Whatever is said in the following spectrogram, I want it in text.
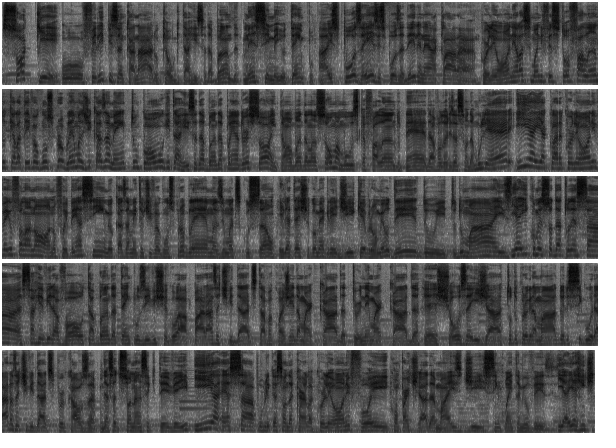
Só que o Felipe Zancanaro, que é o guitarrista da banda, nesse meio tempo, a esposa, ex-esposa dele, né, a Clara Corleone, ela se manifestou falando que ela teve alguns problemas de casamento com o guitarrista da banda Apanhador Só. Então a banda lançou uma música falando, né, da valorização da mulher, e aí a Clara Corleone veio falando, ó, não foi bem assim, meu casamento eu tive alguns problemas e uma discussão, ele até chegou a me agredir, quebrou meu dedo e tudo mais. E aí começou a dar toda essa, essa reviravolta, a banda até inclusive chegou a parar as atividades, estava com a agenda marcada, turnê marcada, é, shows aí já tudo programado. Eles seguraram as atividades por causa dessa dissonância que teve aí. E a- essa publicação da Carla Corleone foi compartilhada mais de 50 mil vezes. E aí a gente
